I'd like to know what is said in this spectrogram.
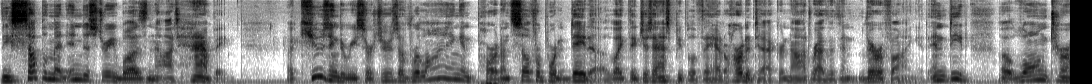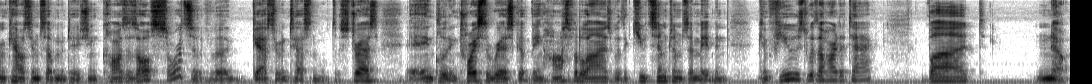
The supplement industry was not happy accusing the researchers of relying in part on self-reported data, like they just asked people if they had a heart attack or not, rather than verifying it. And indeed, uh, long-term calcium supplementation causes all sorts of uh, gastrointestinal distress, including twice the risk of being hospitalized with acute symptoms that may have been confused with a heart attack. But no,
